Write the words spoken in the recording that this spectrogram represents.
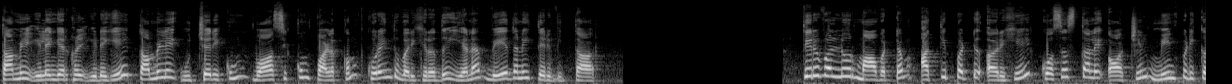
தமிழ் இளைஞர்கள் இடையே தமிழை உச்சரிக்கும் வாசிக்கும் பழக்கம் குறைந்து வருகிறது என வேதனை தெரிவித்தார். திருவள்ளூர் மாவட்டம் அத்திப்பட்டு அருகே கொசஸ்தலை ஆற்றில் மீன்பிடிக்க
